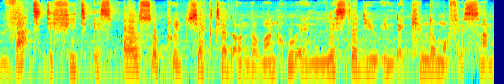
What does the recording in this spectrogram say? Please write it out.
that defeat is also projected on the one who enlisted you in the kingdom of his son.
